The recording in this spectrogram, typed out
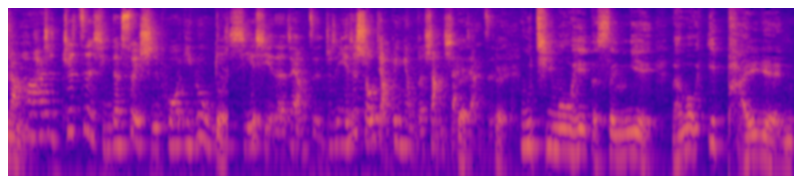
然后它是之字形的碎石坡，一路就是斜斜的这样子，就是也是手脚并用的上山这样子。对，乌漆抹黑的深夜，然后一排人。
